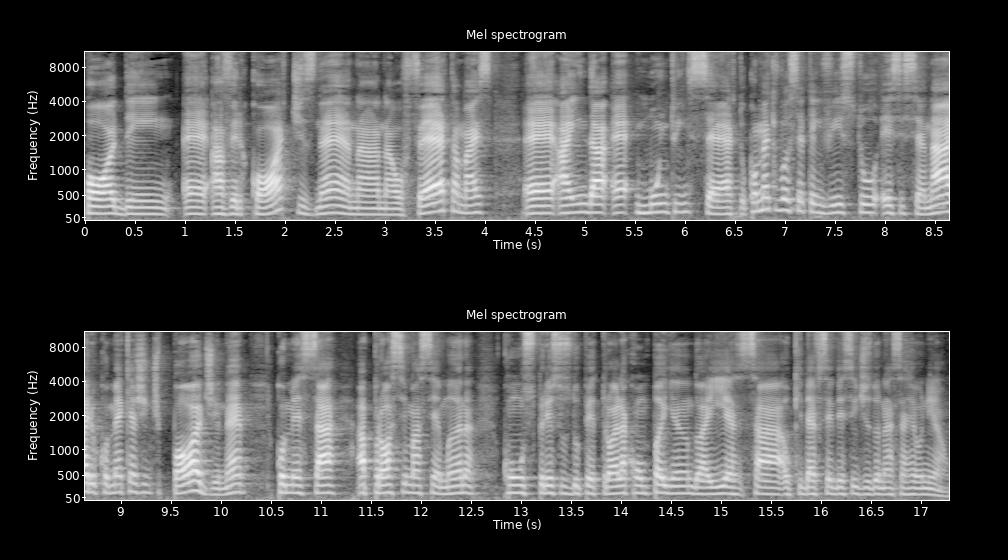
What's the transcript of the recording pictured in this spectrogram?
podem é, haver cortes né, na, na oferta, mas é, ainda é muito incerto. Como é que você tem visto esse cenário? Como é que a gente pode, né, começar a próxima semana com os preços do petróleo acompanhando aí essa, o que deve ser decidido nessa reunião?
